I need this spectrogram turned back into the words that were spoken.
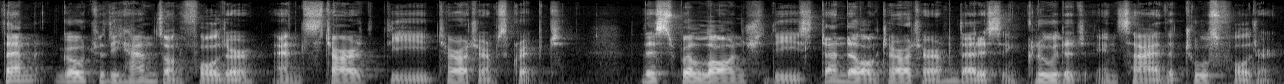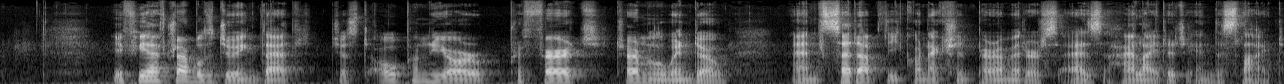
Then go to the hands-on folder and start the TeraTerm script. This will launch the standalone TeraTerm that is included inside the tools folder. If you have troubles doing that, just open your preferred terminal window and set up the connection parameters as highlighted in the slide.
